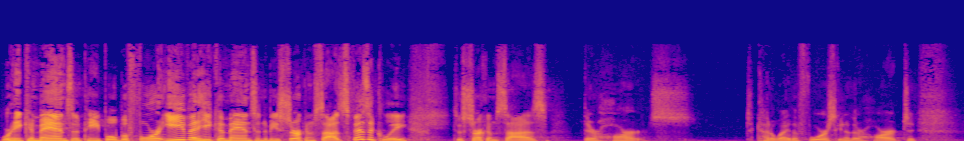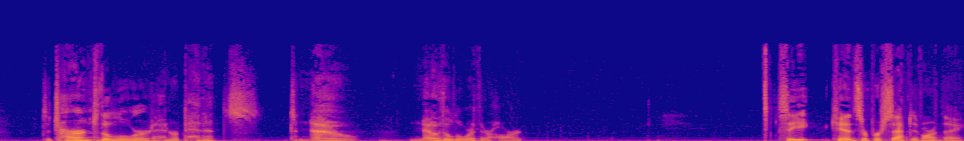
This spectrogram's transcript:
where he commands the people, before even he commands them to be circumcised physically, to circumcise their hearts, to cut away the foreskin of their heart, to, to turn to the Lord in repentance, to know, know the Lord their heart. See, kids are perceptive, aren't they?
